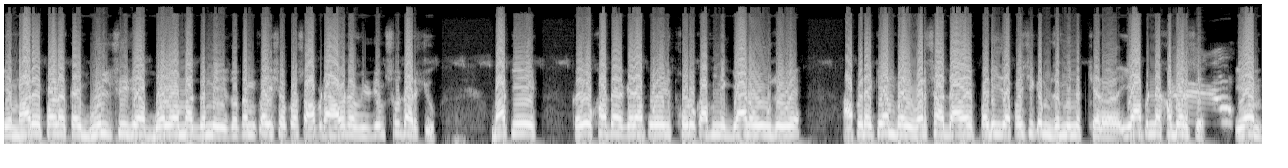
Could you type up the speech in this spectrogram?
કે મારે પણ કઈ ભૂલ છે બોલવામાં ગમે તો તમે કહી શકો છો, આપણે આવનાર વીડિયો સુધારશું. બાકી કયું ખાતર કર્યા એ થોડુંક આપણને જ્ઞાન હોવું જોઈએ. આપણે કેમ ભાઈ વરસાદ આવે, પડી જાય, પછી કેમ જમીન નથી ખેડવા? એ આપણને ખબર છે. એમ.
